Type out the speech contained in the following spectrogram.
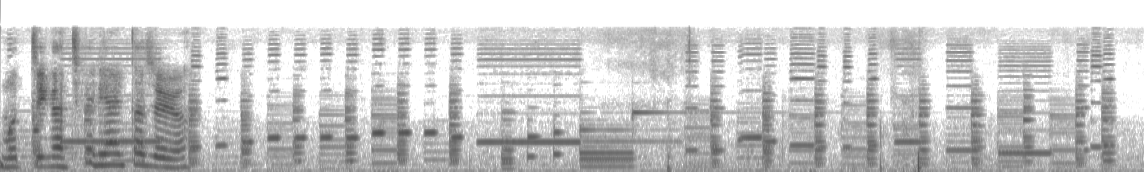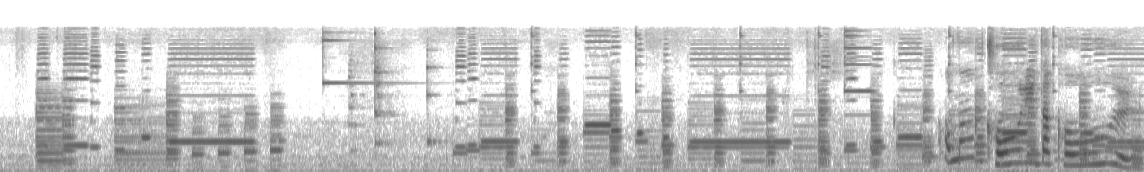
멋지가 체리 핥아줘요. 어머 거울이다 거울.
